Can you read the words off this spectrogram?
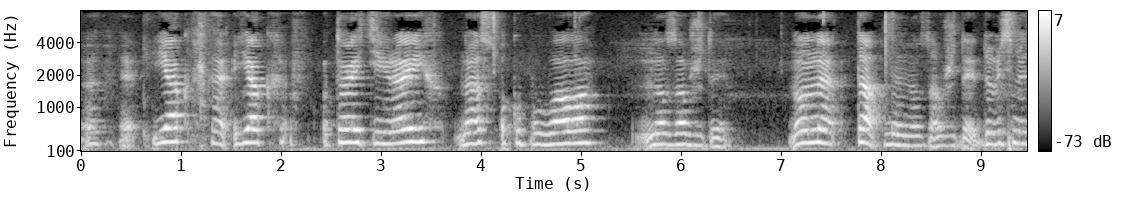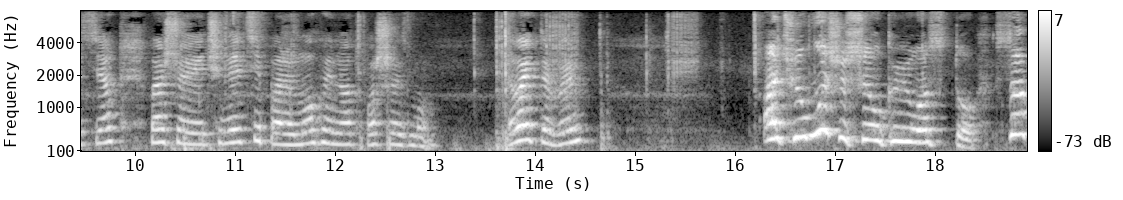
е, е, як, як Третій Рейх нас окупувала назавжди. Ну, не так не назавжди. До 81-ї річниці перемоги над фашизмом. Давайте ви. А чому ж ще окрім 100? Сам,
